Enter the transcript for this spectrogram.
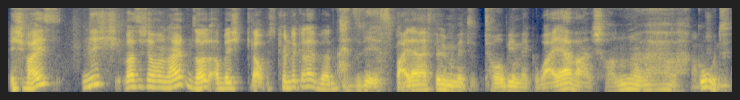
Ich weiß, nicht, was ich davon halten soll, aber ich glaube, es könnte geil werden. Also die Spider-Man-Filme mit Tobey Maguire waren schon äh, gut.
